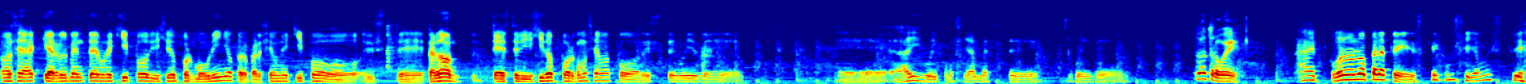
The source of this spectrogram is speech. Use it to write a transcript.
o sea, que realmente era un equipo dirigido por Mourinho, pero parecía un equipo, este, perdón, este, dirigido por, ¿cómo se llama? Por este güey de... eh, ay, güey, ¿cómo se llama este güey de... el otro güey. Ay, ¿cómo no, no, espérate, es que, ¿cómo se llama este?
